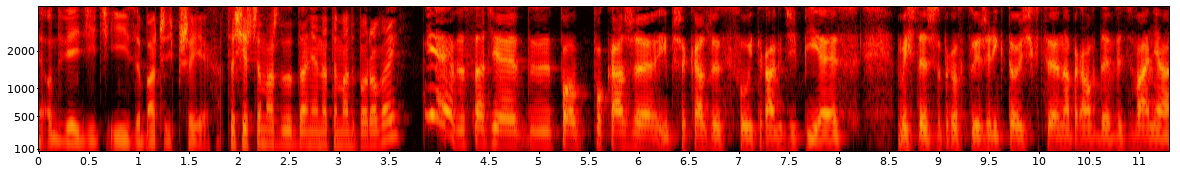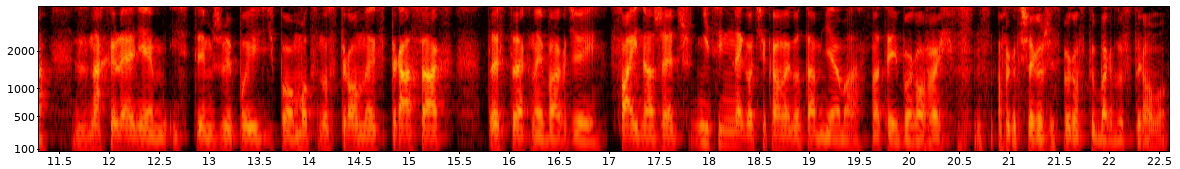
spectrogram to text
e, odwiedzić i zobaczyć, przejechać. Coś jeszcze masz do dodania na temat Borowej? Nie, w zasadzie po, pokażę i przekażę swój track GPS. Myślę, że po prostu jeżeli ktoś chce naprawdę wyzwania z nachyleniem i z tym, żeby pojeździć po mocno stromych trasach, to jest to jak najbardziej fajna rzecz. Nic innego ciekawego tam nie ma na tej borowej. Oprócz tego, że jest po prostu bardzo stromo.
